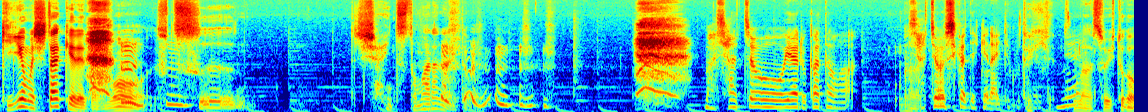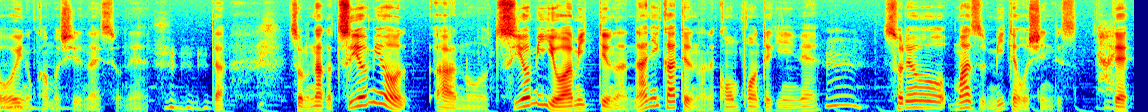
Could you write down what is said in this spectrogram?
起業もしたけれども、うん普通社員務まらないと。まあ社長をやる方はまあ。社長しかできないってことですね、まあそういう人が多いのかもしれないですよね。だそのなんか強みをあの強み弱みっていうのは何かっていうのはね根本的にねうん。それをまず見てほしいんです。はい、で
